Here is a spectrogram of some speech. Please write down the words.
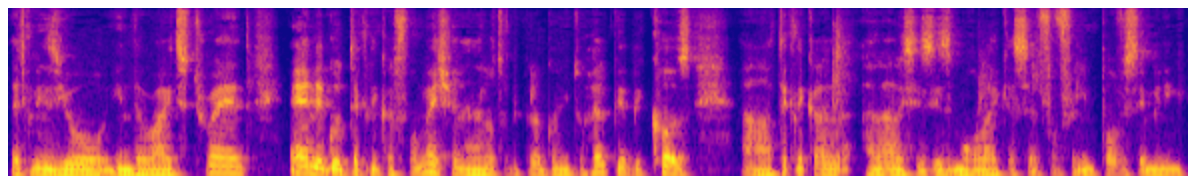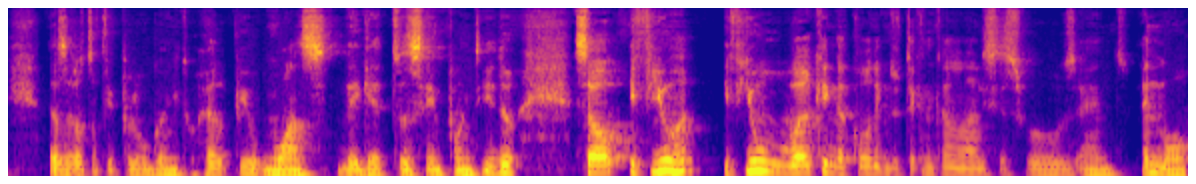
that means you're in the right trend and a good technical formation, and a lot of people are going to help you because uh, technical analysis is more like a self-fulfilling prophecy, meaning there's a lot of people who are going to help you once they get to the same point you do. So if you if you're working according to technical analysis rules and, and more,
